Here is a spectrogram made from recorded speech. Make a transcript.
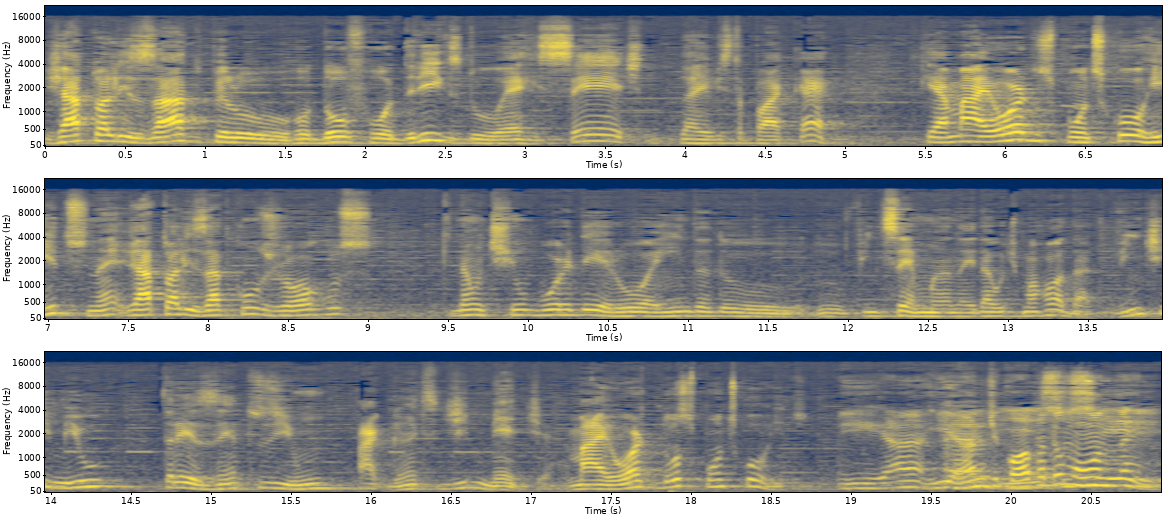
já atualizado pelo Rodolfo Rodrigues, do R7, da revista Placar, que é a maior dos pontos corridos, né? Já atualizado com os jogos que não tinham o borderô ainda do, do fim de semana aí da última rodada. 20.301 pagantes de média, maior dos pontos corridos. E, a- e É, ano de Copa isso do Mundo, se, né?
